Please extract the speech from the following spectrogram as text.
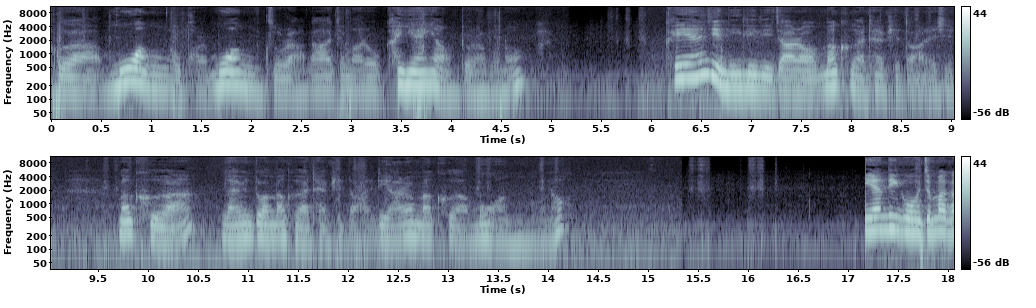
ခါမွန်းလို့ခေါ်တယ်မွန်းဆိုတာကကျမတို့ခရမ်းရောင်ပြောတာပေါ့နော်ခရမ်းကျင်သီးလေးတွေကြတော့မက်ခါထက်ဖြစ်သွားတယ်ရှင်မက်ခါလိုင်းတော့မက်ခါထက်ဖြစ်သွားတယ်ဒီကတော့မက်ခါမွန်းပေါ့နော်။ရန်ဒီကိုကျမက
